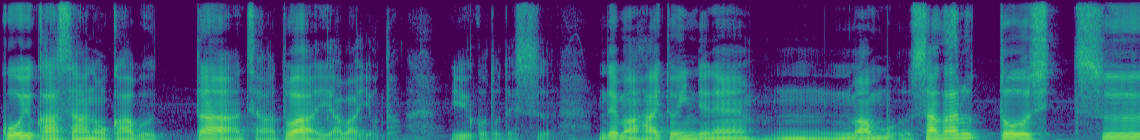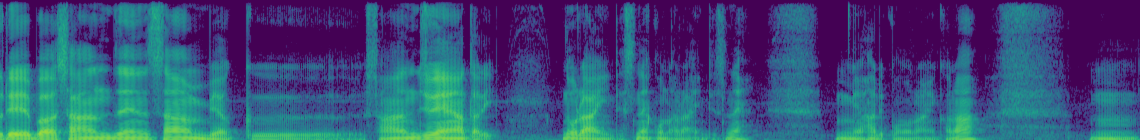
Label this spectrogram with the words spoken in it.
こういう傘のかぶったチャートはやばいよということです。で、まあ、配当いいんでね、うん、まあ、下がるとすれば3330円あたりのラインですね。このラインですね。やはりこのラインかな。うん。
